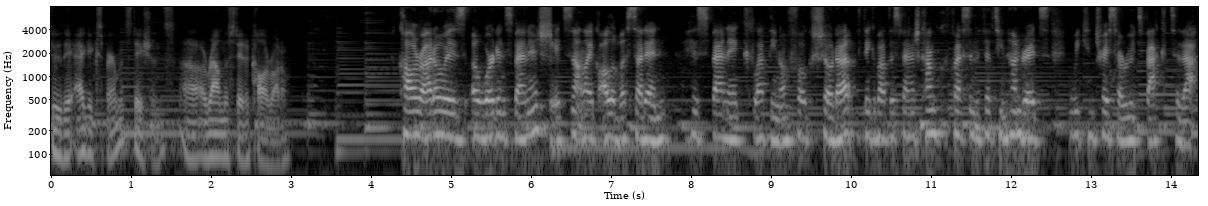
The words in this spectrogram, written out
to the ag experiment stations uh, around the state of Colorado. Colorado is a word in Spanish. It's not like all of a sudden Hispanic, Latino folks showed up. Think about the Spanish conquest in the 1500s. We can trace our roots back to that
